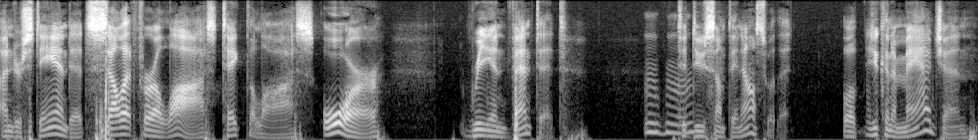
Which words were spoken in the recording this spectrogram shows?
understand it, sell it for a loss, take the loss, or reinvent it Mm-hmm. to do something else with it. Well, you can imagine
